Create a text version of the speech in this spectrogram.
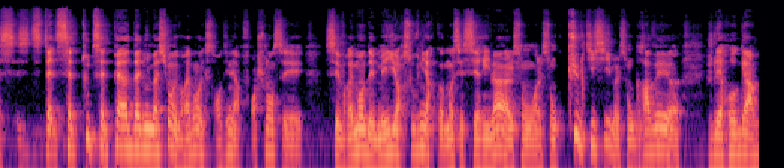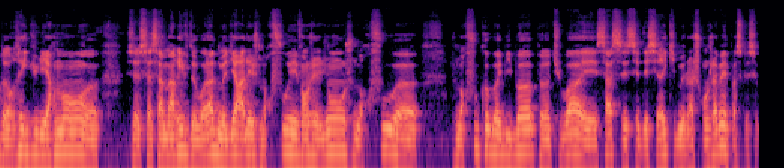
cette toute cette période d'animation est vraiment extraordinaire franchement c'est c'est vraiment des meilleurs souvenirs quoi moi ces séries là elles sont elles sont cultissimes elles sont gravées euh, je les regarde régulièrement ça, ça, ça m'arrive de voilà de me dire allez je me refous Evangelion je me refous euh, je me refous Cowboy Bebop, euh, tu vois, et ça, c'est des séries qui me lâcheront jamais parce que c'est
